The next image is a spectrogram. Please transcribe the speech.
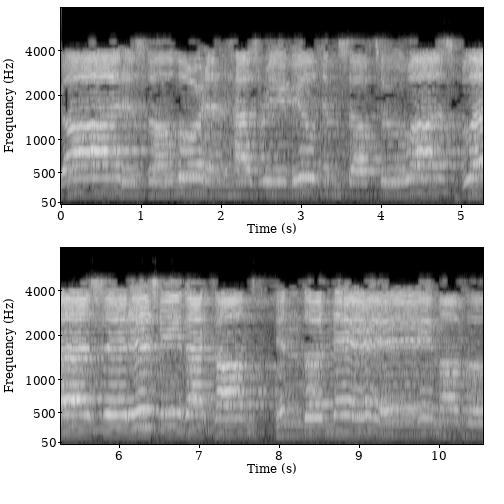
God is the Lord and has revealed himself to us. Blessed is he that comes in the name of the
